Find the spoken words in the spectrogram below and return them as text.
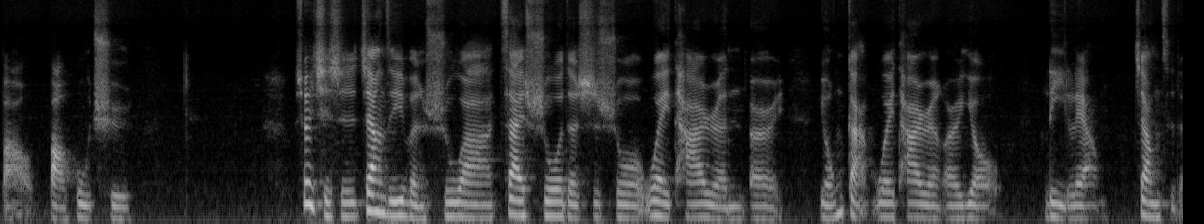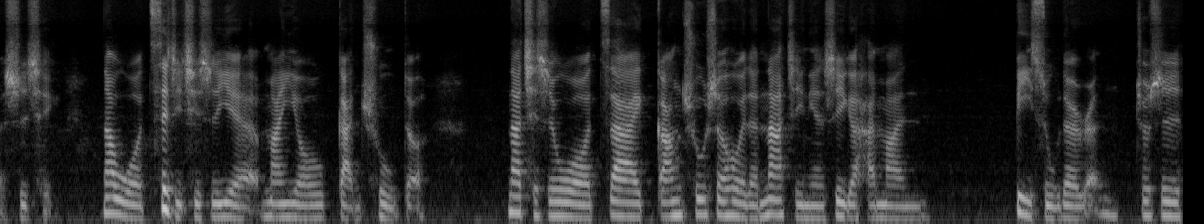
保保护区。所以其实这样子一本书啊，在说的是说为他人而勇敢，为他人而有力量这样子的事情。那我自己其实也蛮有感触的。那其实我在刚出社会的那几年，是一个还蛮避俗的人，就是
